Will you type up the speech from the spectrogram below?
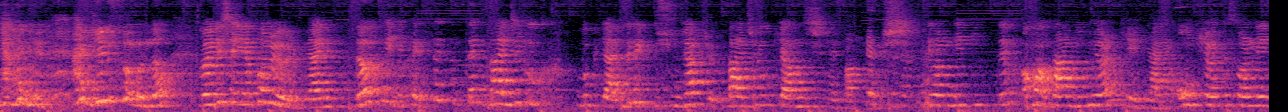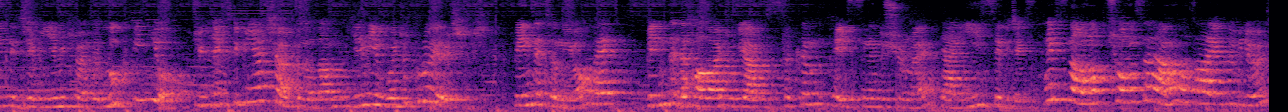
Yani gün sonunda böyle şey yapamıyorum. Yani 4-50 pace'te de bence look, look yani direkt düşüneceğim çünkü bence look yanlış hesaplamış. Diyorum diye gittim ama ben bilmiyorum ki yani 10 kilometre sonra ne hissedeceğimi 20 kilometre look biliyor. Çünkü eski dünya şampiyonu adam 20 yıl boyunca pro yarışmış. Beni de tanıyor ve beni de defalarca uyarmış. Sakın pace'ini düşürme. Yani iyi hissedeceksin. Hepsini anlatmış olmasına rağmen hata yapabiliyoruz.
